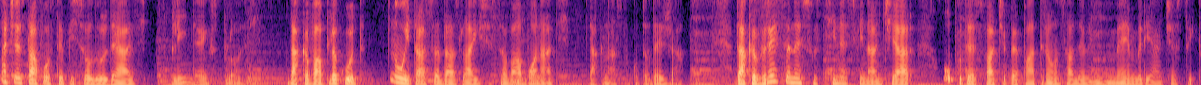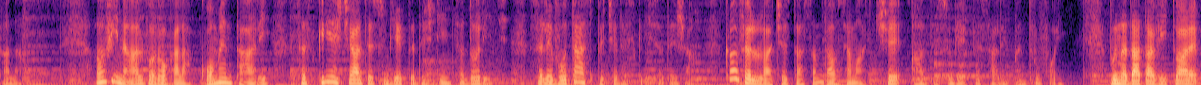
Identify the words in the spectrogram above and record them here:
Acesta a fost episodul de azi, plin de explozii. Dacă v-a plăcut, nu uitați să dați like și să vă abonați, dacă n-ați făcut-o deja. Dacă vreți să ne susțineți financiar, o puteți face pe Patreon sau deveni membri ai acestui canal. În final, vă rog ca la comentarii să scrieți ce alte subiecte de știință doriți, să le votați pe cele scrise deja, ca în felul acesta să-mi dau seama ce alte subiecte să aleg pentru voi. Până data viitoare,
